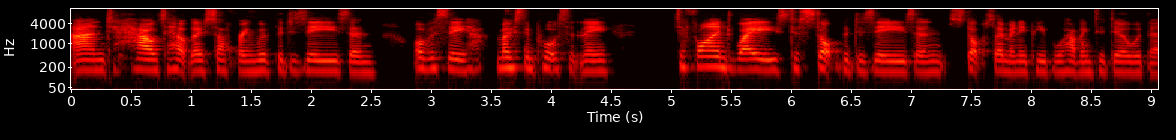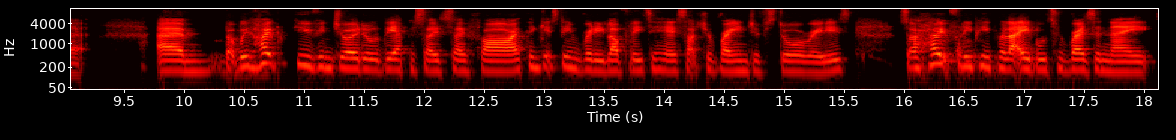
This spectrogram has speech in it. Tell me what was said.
and how to help those suffering with the disease. And obviously, most importantly, to find ways to stop the disease and stop so many people having to deal with it. Um, but we hope you've enjoyed all the episodes so far. I think it's been really lovely to hear such a range of stories. So hopefully people are able to resonate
